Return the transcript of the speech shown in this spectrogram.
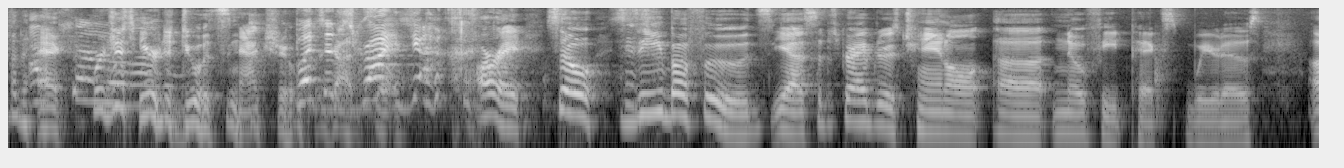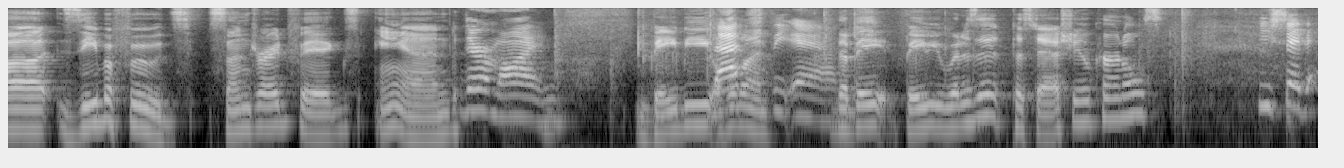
what the heck? We're just here to do a snack show. But subscribe. All right. So Ziba Foods, yeah, subscribe to his channel. Uh, no feet pics, weirdos. Uh, Ziba Foods, sun dried figs, and They're mine. baby. That's hold on. the and. The ba- baby, what is it? Pistachio kernels. He said, and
